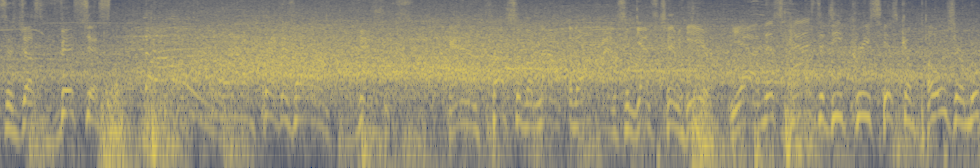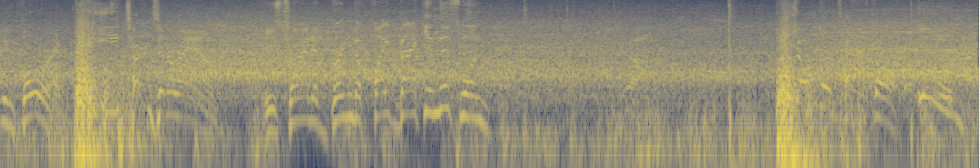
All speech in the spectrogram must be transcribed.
This is just vicious. Break his arm. Vicious. And an impressive amount of offense against him here. Yeah, this has to decrease his composure moving forward. He turns it around. He's trying to bring the fight back in this one. Shoulder tackle. Ooh.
